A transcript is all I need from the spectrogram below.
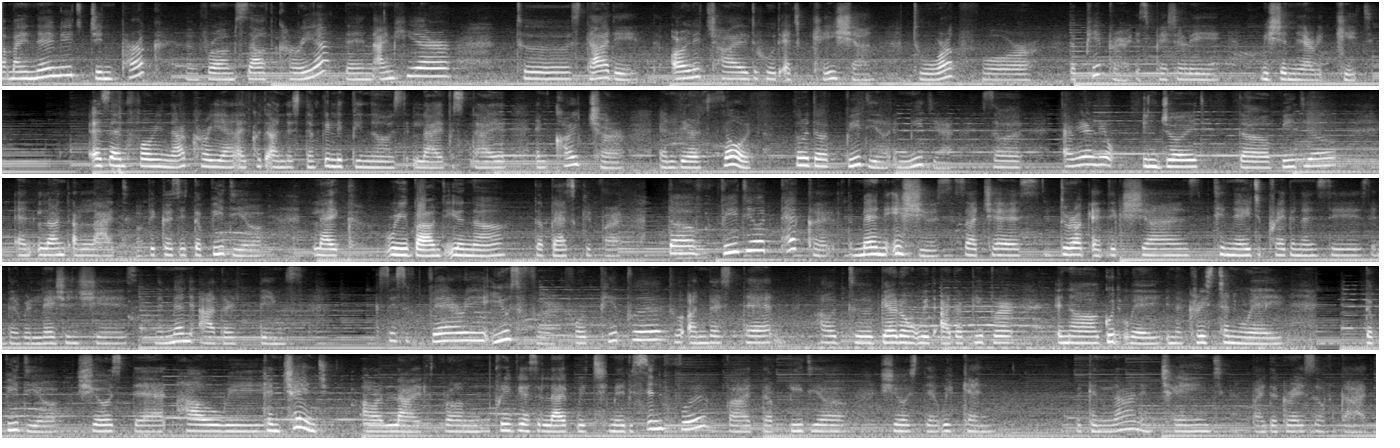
Uh, my name is Jin Park. I'm from South Korea. Then I'm here to study early childhood education to work for the people, especially missionary kids. As a foreigner Korean, I could understand Filipinos' lifestyle and culture and their thought through the video and media. So I really enjoyed the video and learned a lot because it's the video like rebound, you know, the basketball. The video tackled many issues such as drug addictions, teenage pregnancies, and the relationships, and many other things. It's very useful for people to understand how to get on with other people in a good way, in a Christian way. The video shows that how we can change our life from previous life which may be sinful, but the video shows that we can we can learn and change by the grace of God.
